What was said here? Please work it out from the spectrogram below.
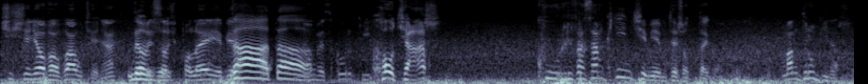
ciśnieniował w aucie, nie? Dobrze. Że coś poleje, wiesz, Ta, ta. nowe skórki. Chociaż, kurwa, zamknięcie miałem też od tego. Mam drugi na szczęście.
